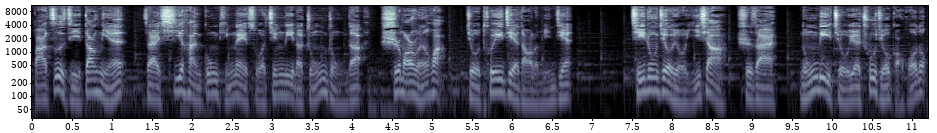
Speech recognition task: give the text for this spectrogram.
把自己当年在西汉宫廷内所经历的种种的时髦文化就推介到了民间，其中就有一项是在农历九月初九搞活动，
